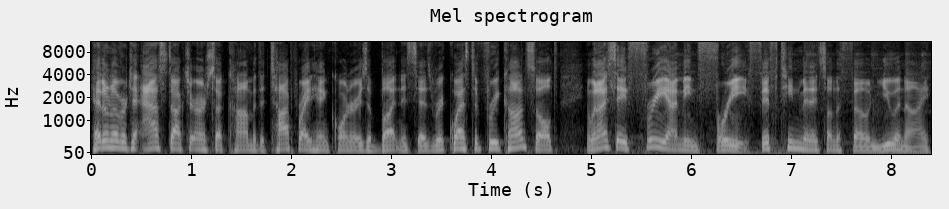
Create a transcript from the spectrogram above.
Head on over to AskDrErnst.com. At the top right hand corner is a button. It says request a free consult. And when I say free, I mean free. 15 minutes on the phone, you and I.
